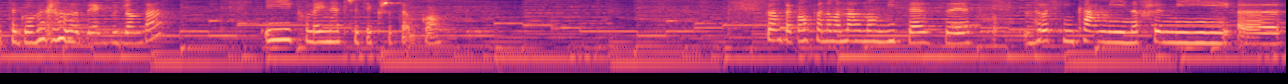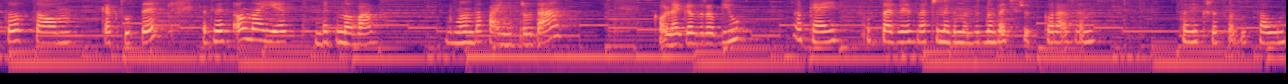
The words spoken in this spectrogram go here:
Dlatego wygląda to, jak wygląda. I kolejne trzecie krzesełko. Tu mam taką fenomenalną misę z, z roślinkami naszymi. E, to są kaktusy. Natomiast ona jest betonowa. Wygląda fajnie, prawda? Kolega zrobił. Okej, w ustawie zobaczymy, jak będą wyglądać wszystko razem. Ustawię krzesła do stołu.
